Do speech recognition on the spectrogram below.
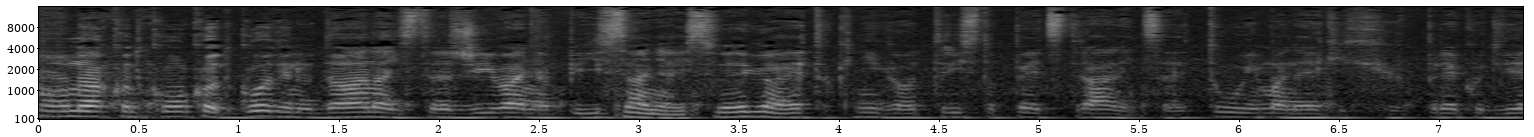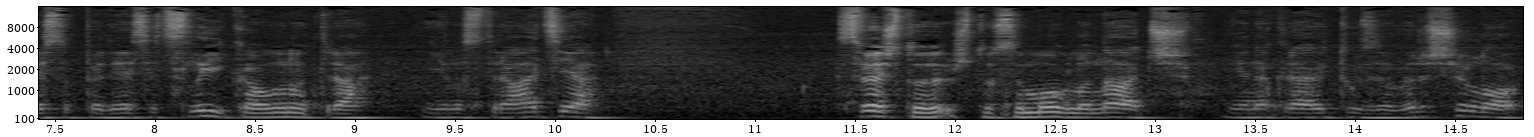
Nakon koliko od godinu dana istraživanja, pisanja i svega, eto knjiga od 305 stranica je tu, ima nekih preko 250 slika unutra, ilustracija. Sve što, što se moglo naći je na kraju tu završilo.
